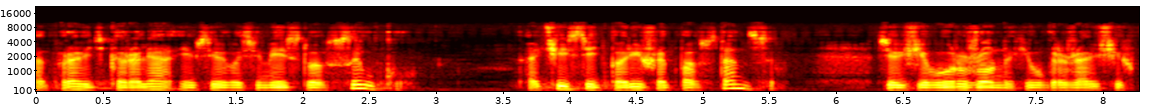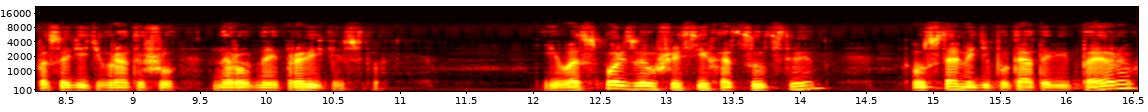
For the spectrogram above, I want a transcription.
отправить короля и все его семейство в ссылку, очистить Париж от повстанцев, все еще вооруженных и угрожающих посадить в ратушу народное правительство, и, воспользовавшись их отсутствием, устами депутатов и пэров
